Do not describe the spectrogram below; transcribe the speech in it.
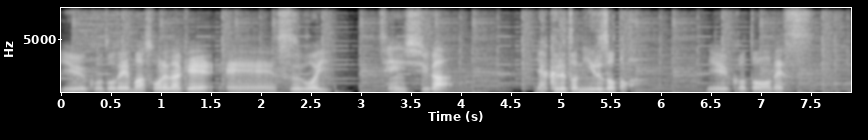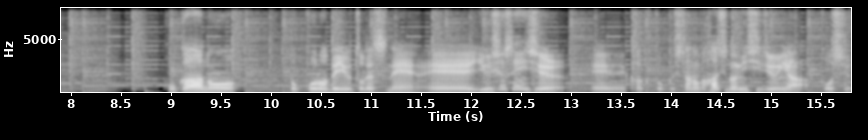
いうことで、まあ、それだけ、えー、すごい選手がヤクルトにいるぞということです。他のところで言うとですね、えー、優秀選手、えー、獲得したのが橋野西純也投手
